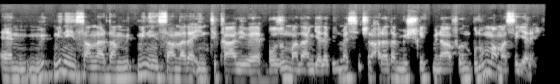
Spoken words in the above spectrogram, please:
e, mümin insanlardan mümin insanlara intikali ve bozulmadan gelebilmesi için arada müşrik münafığın bulunmaması gerek.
